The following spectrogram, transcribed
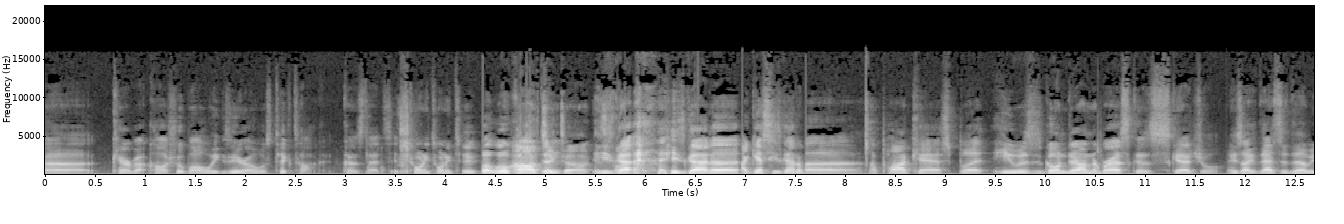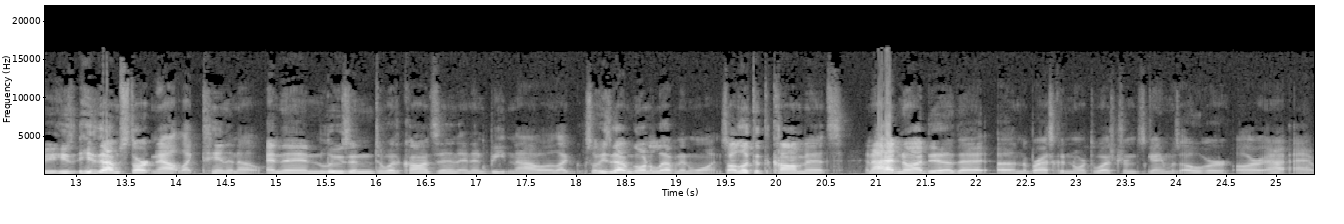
uh, care about college football week zero was TikTok. Because that's it's 2022, but Will Compton, he's fun. got he's got a I guess he's got a uh, a podcast, but he was going down Nebraska's schedule. He's like, that's a W. He's he's got him starting out like ten and zero, and then losing to Wisconsin, and then beating Iowa. Like, so he's got him going eleven and one. So I looked at the comments. And I had no idea that uh, Nebraska Northwestern's game was over, or I, I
